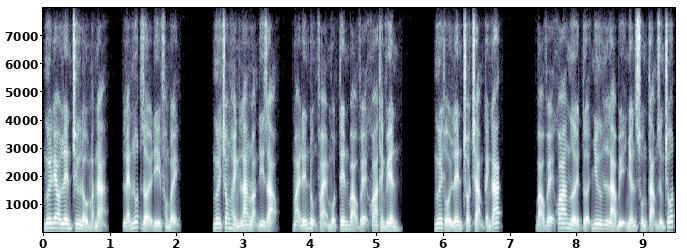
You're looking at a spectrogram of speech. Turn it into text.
Ngươi đeo lên chư đầu mặt nạ, lén lút rời đi phòng bệnh. Ngươi trong hành lang loạn đi dạo, mãi đến đụng phải một tên bảo vệ khoa thành viên. Ngươi thổi lên chó chạm cánh gác. Bảo vệ khoa người tựa như là bị nhân xuống tạm dừng chốt,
